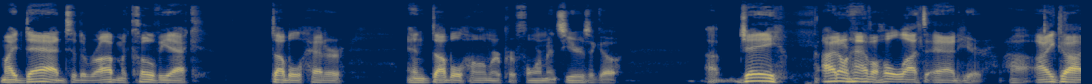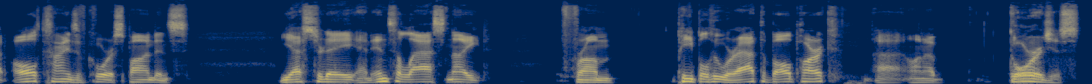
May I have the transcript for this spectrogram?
my dad to the Rob Mackowiak doubleheader and double homer performance years ago. Uh, Jay, I don't have a whole lot to add here. Uh, I got all kinds of correspondence yesterday and into last night from people who were at the ballpark uh, on a gorgeous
